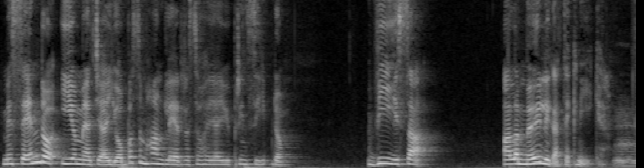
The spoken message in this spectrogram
Men sen då, i och med att jag jobbar som handledare, så har jag ju i princip då visat alla möjliga tekniker. Mm.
